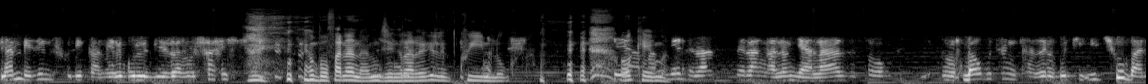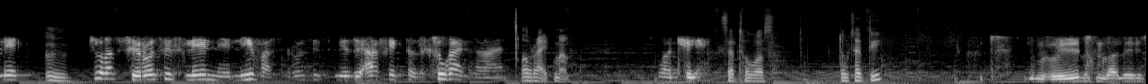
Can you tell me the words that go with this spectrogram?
lambe lingifula igama elikulibizwa busayi bofana nami nje ngirarekile queen lokhu okay ma. ngendlela asipela ngalo ngiyalazi so ngiba ukuthi angichazele ukuthi ithuba le mm. tuber cirrhosis le ne-liver cirrhosis le zi-affecta zihluka njani? Alright mam okay. Siyathokoza. Dr d? Ngimzwile mlaleli.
